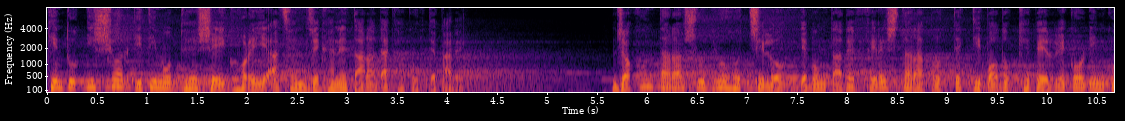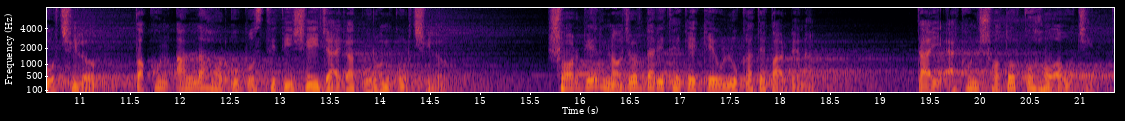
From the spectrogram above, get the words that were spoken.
কিন্তু ঈশ্বর ইতিমধ্যে সেই ঘরেই আছেন যেখানে তারা দেখা করতে পারে। যখন তারা শুভ্র হচ্ছিল এবং তাদের ফেরেশ তারা প্রত্যেকটি পদক্ষেপের রেকর্ডিং করছিল, তখন আল্লাহর উপস্থিতি সেই জায়গা পূরণ করছিল। স্বর্গের নজরদারি থেকে কেউ লুকাতে পারবে না। তাই এখন সতর্ক হওয়া উচিত।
